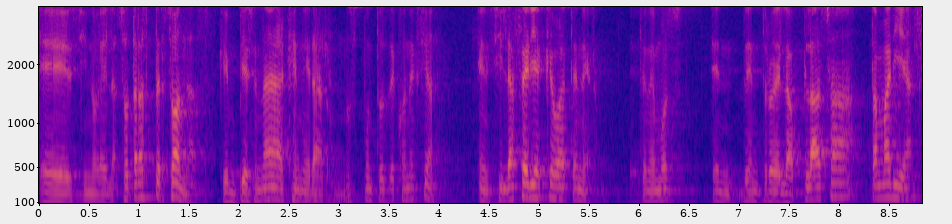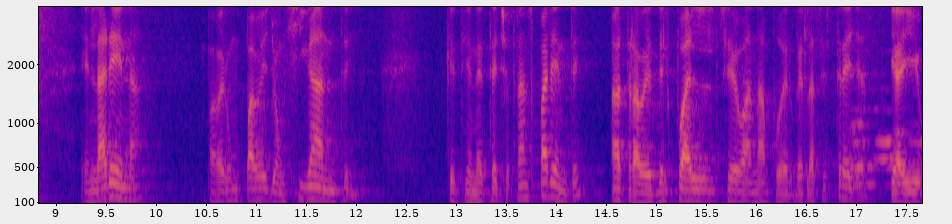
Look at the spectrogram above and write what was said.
eh, sino de las otras personas que empiecen a generar unos puntos de conexión. En sí la feria que va a tener, tenemos dentro de la Plaza Tamaría, en la arena, va a haber un pabellón gigante que tiene techo transparente a través del cual se van a poder ver las estrellas. Y ahí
